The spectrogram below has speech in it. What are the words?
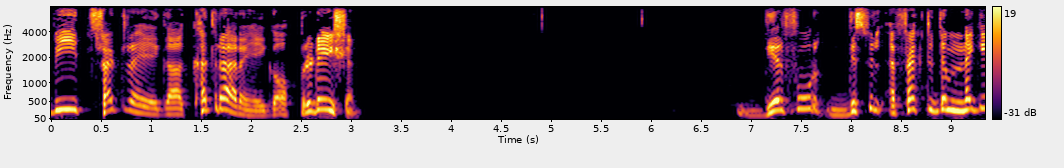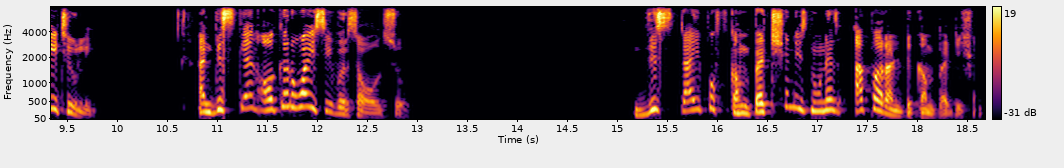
भी थ्रेट रहेगा खतरा रहेगा of predation therefore this will affect them negatively and this can occur vice versa also This type of competition is known as apparent competition.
